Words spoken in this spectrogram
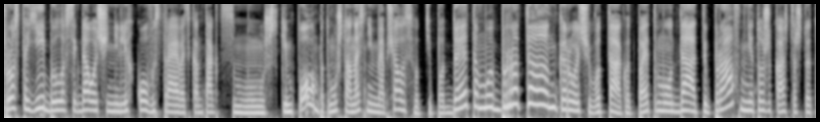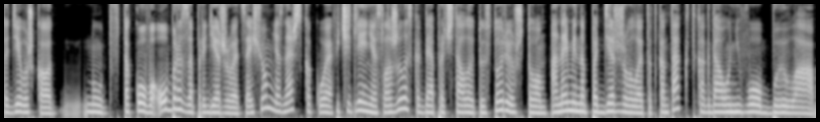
Просто ей было всегда очень нелегко выстраивать контакт с мужским полом, потому что она с ними общалась вот типа, да это мой братан, короче, вот так вот. Поэтому, да, ты прав, мне тоже кажется, что эта девушка, ну, в такого образа придерживается. А еще у меня, знаешь, какое впечатление сложилось, когда я прочитала эту историю, что она именно поддерживала этот контакт, когда у него была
